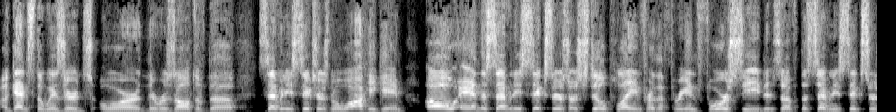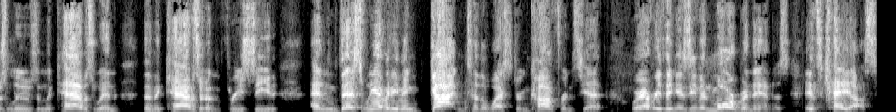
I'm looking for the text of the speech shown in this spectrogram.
against the Wizards or the result of the 76ers Milwaukee game. Oh, and the 76ers are still playing for the 3 and 4 seed. So if the 76ers lose and the Cavs win, then the Cavs are the 3 seed. And this we haven't even gotten to the Western Conference yet, where everything is even more bananas. It's chaos.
